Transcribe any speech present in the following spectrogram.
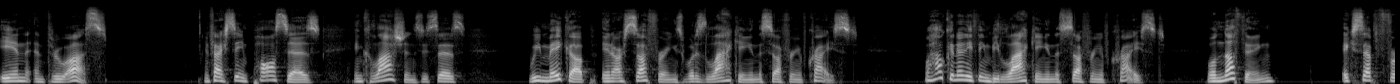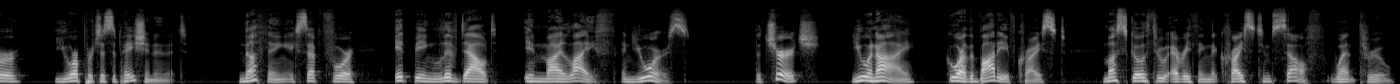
in and through us. In fact, St. Paul says in Colossians, he says, We make up in our sufferings what is lacking in the suffering of Christ. Well, how can anything be lacking in the suffering of Christ? Well, nothing except for your participation in it. Nothing except for it being lived out in my life and yours. The church, you and I, who are the body of Christ, must go through everything that Christ himself went through.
